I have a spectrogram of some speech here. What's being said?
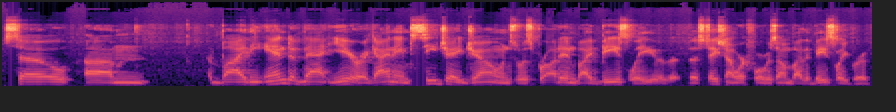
So, um, by the end of that year, a guy named C.J. Jones was brought in by Beasley. The, the station I worked for was owned by the Beasley Group,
